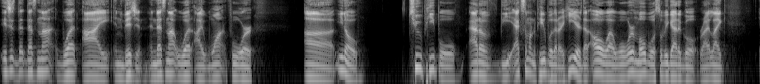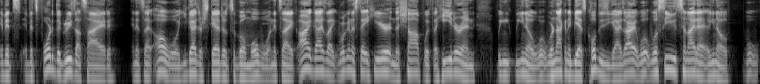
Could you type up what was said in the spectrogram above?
it's just that that's not what I envision and that's not what I want for uh you know two people out of the X amount of people that are here that oh well, well we're mobile so we got to go right like if it's if it's 40 degrees outside and it's like oh well you guys are scheduled to go mobile and it's like all right guys like we're gonna stay here in the shop with a heater and we you know we're, not gonna be as cold as you guys all right we'll, we'll see you tonight at you know we'll,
